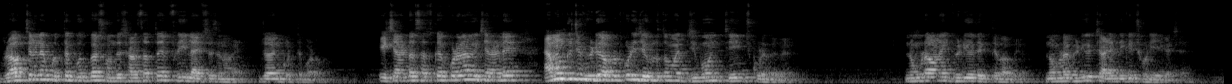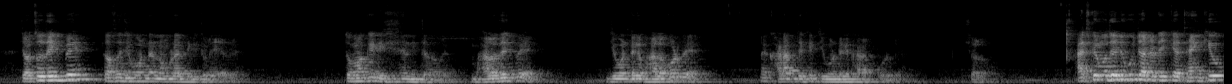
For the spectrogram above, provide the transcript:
ব্লগ চ্যানেলে প্রত্যেক বুধবার সন্ধ্যে সাড়ে সাতটায় ফ্রি লাইভ সেশন হয়। জয়েন করতে পারো। এই চ্যানেলটা সাবস্ক্রাইব করে নাও। এই চ্যানেলে এমন কিছু ভিডিও আপলোড করি যেগুলো তোমার জীবন চেঞ্জ করে দেবে। নোংরা অনেক ভিডিও দেখতে পাবে। নোংরা ভিডিও চারিদিকে ছড়িয়ে গেছে। যত দেখবে, তত জীবনটা নোংরার দিকে চলে যাবে। তোমাকে ডিসিশন নিতে হবে। ভালো দেখবে? জীবনটাকে ভালো করবে? না খারাপ দেখে জীবনটাকে খারাপ করবে? চলো। আজকের মধ্যে এটুকু টাটা টেক থ্যাংক ইউ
